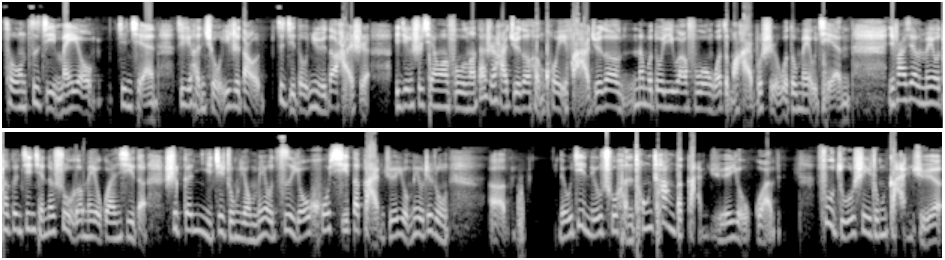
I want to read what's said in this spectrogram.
从自己没有金钱，自己很穷，一直到自己都女的还是已经是千万富翁了，但是还觉得很匮乏，觉得那么多亿万富翁，我怎么还不是？我都没有钱。你发现了没有？它跟金钱的数额没有关系的，是跟。你这种有没有自由呼吸的感觉？有没有这种，呃，流进流出很通畅的感觉有关？富足是一种感觉，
